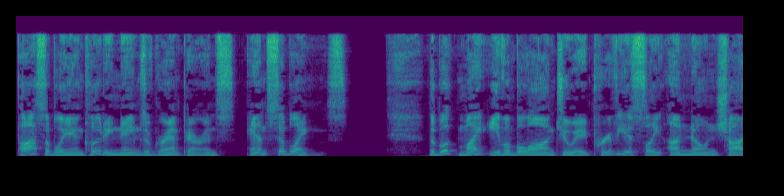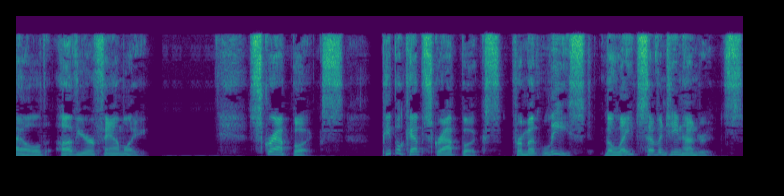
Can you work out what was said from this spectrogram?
possibly including names of grandparents and siblings. The book might even belong to a previously unknown child of your family. Scrapbooks. People kept scrapbooks from at least the late 1700s.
